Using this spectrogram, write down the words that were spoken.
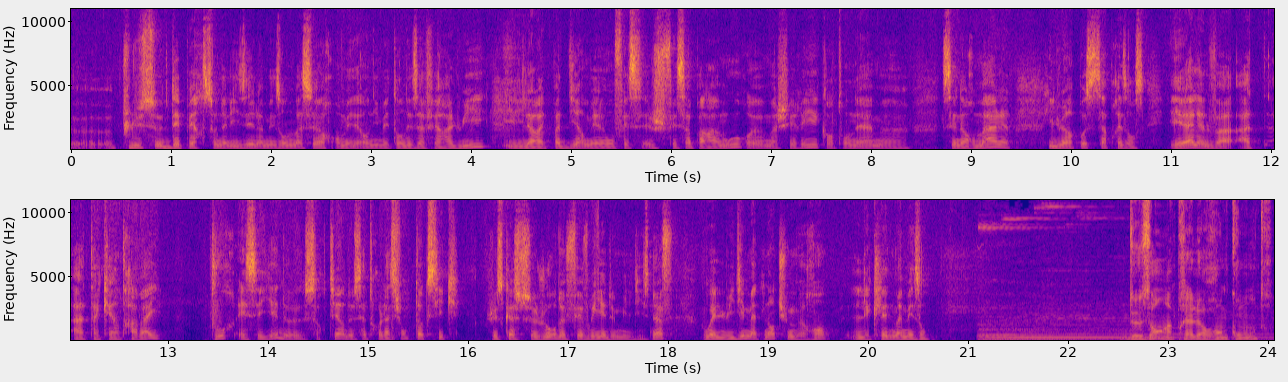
euh, plus dépersonnalisé la maison de ma sœur en, y mettant des affaires à lui. Il n'arrête pas de dire mais on fait, je fais ça par amour, ma chérie. Quand on aime, c'est normal. Il lui impose sa présence, et elle, elle va at- attaquer un travail pour essayer de sortir de cette relation toxique. Jusqu'à ce jour de février 2019, où elle lui dit maintenant tu me rends les clés de ma maison. Deux ans après leur rencontre,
